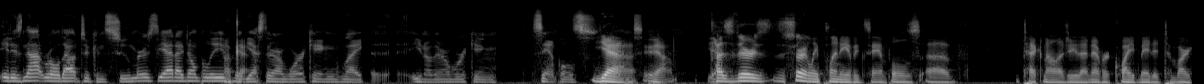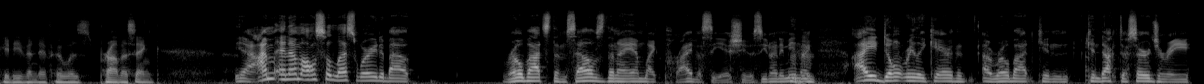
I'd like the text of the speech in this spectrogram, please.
it is not rolled out to consumers yet, I don't believe, but yes, there are working like uh, you know there are working samples. Yeah, and- yeah. Because there's, there's certainly plenty of examples of technology that never quite made it to market, even if it was promising. Yeah, I'm and I'm also less worried about robots themselves than I am like privacy issues. You know what I mean? Like I don't really care that a robot can conduct a surgery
